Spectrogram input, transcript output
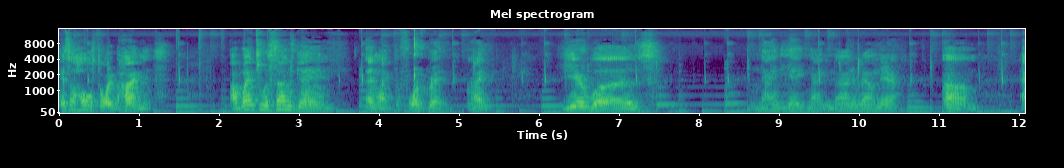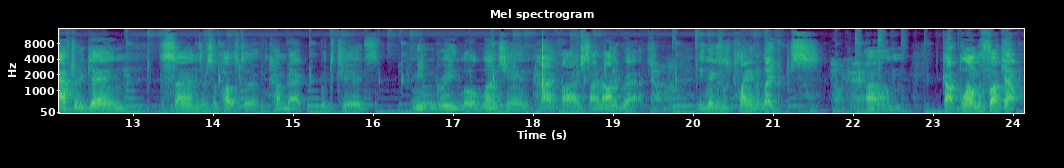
it's a whole story behind this. I went to a Suns game in like the fourth grade, right? Year was 98, 99, around there. Um, after the game, the Suns are supposed to come back with the kids, meet and greet, little luncheon, high five, sign autographs. Uh-huh. These niggas was playing the Lakers Okay. um, got blown the fuck out.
